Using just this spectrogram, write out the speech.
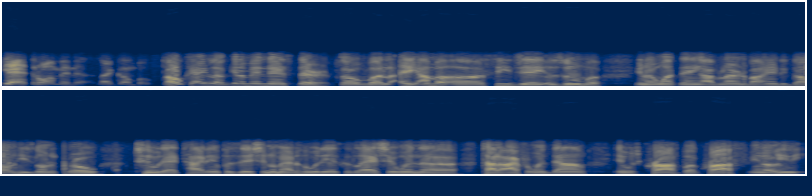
yeah, throw him in there like gumbo. Okay, look, get him in there and stir it. So, well, hey, I'm a uh, CJ Uzomah. You know, one thing I've learned about Andy Dalton, he's going to throw to that tight end position no matter who it is. Because last year when uh, Tyler Eifert went down, it was Kroft. but Kroft, you know, he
